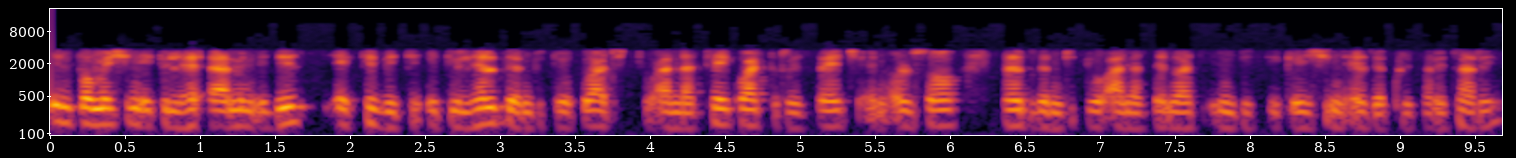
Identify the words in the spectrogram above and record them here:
information, it will I mean, this activity, it will help them to what to undertake what research and also help them to understand what investigation as a preparatory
